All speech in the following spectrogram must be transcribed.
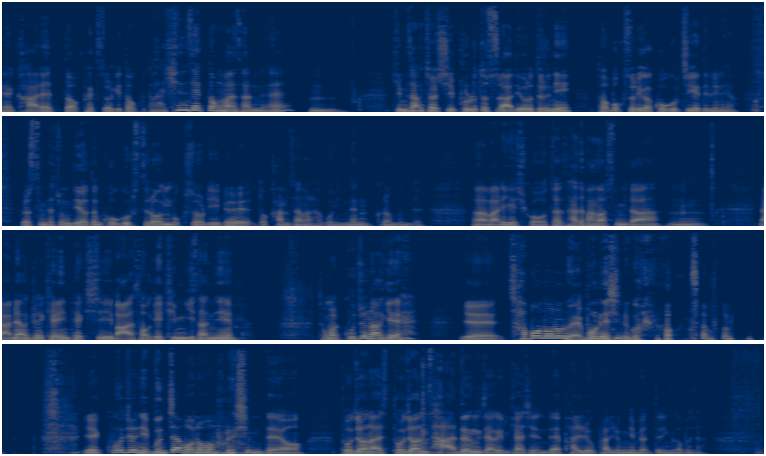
예, 가래떡, 백설기, 떡국, 다 흰색 떡만 샀네. 음. 김상철 씨, 블루투스 라디오로 들으니 더 목소리가 고급지게 들리네요. 그렇습니다. 쫑디의 어떤 고급스러운 목소리를 또 감상을 하고 있는 그런 분들 아, 많이 계시고 다들, 다들 반갑습니다. 음, 남양주의 개인 택시 마석의 김 기사님 정말 꾸준하게 예, 차 번호는 왜 보내시는 거예요? 차 번호. 예, 꾸준히 문자 번호만 보내시면 돼요. 도전하 도전 4등 자 이렇게 하시는데 8686님 몇 등인가 보자.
